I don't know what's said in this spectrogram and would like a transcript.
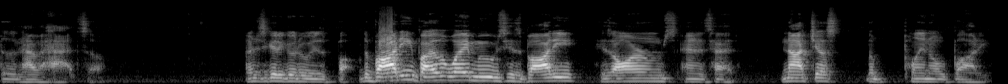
doesn't have a hat, so. I'm just gonna go to his bo the body. By the way, moves his body his arms, and his head. Not just the plain old body.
